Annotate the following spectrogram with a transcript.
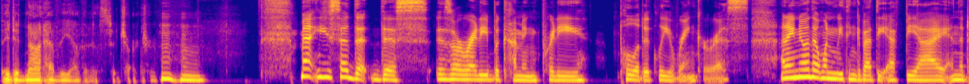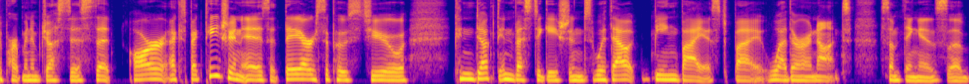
they did not have the evidence to charge her. Mm-hmm. Matt, you said that this is already becoming pretty politically rancorous. And I know that when we think about the FBI and the Department of Justice, that our expectation is that they are supposed to conduct investigations without being biased by whether or not something is a,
